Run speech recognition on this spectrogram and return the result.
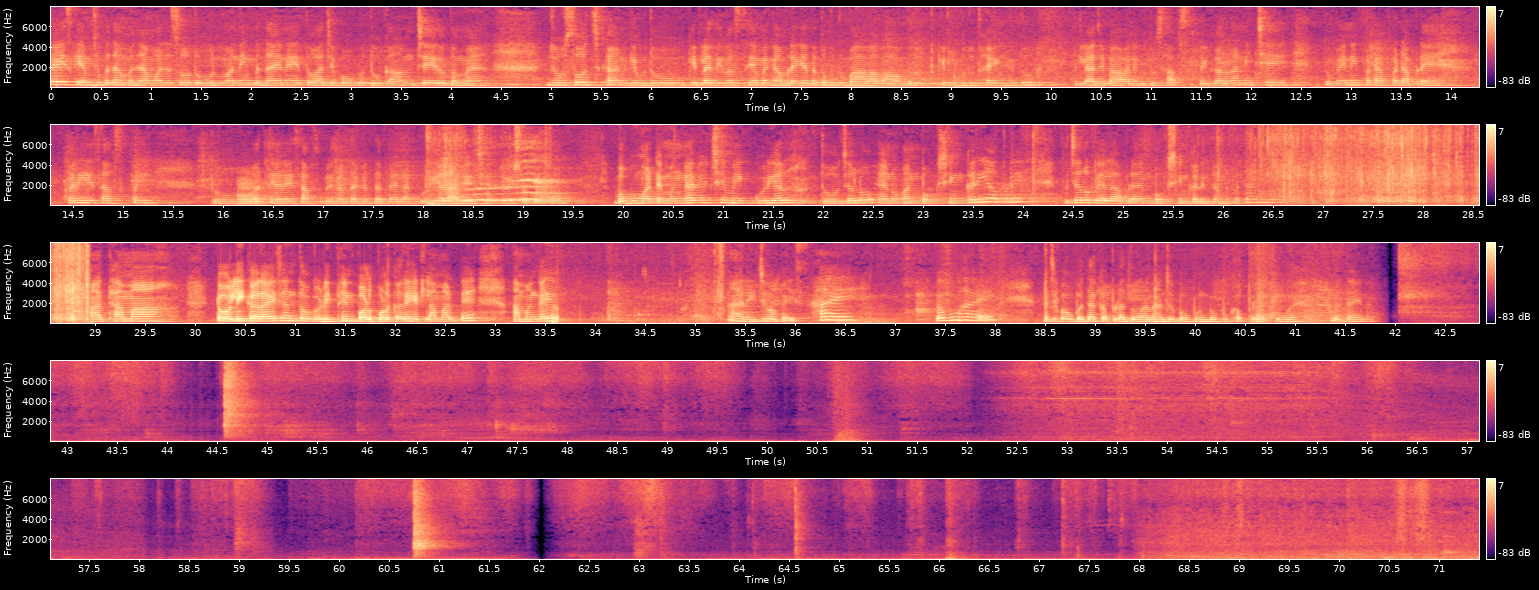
Guys કેમ છો? બધા મજામાં જશો તો ગુડ મોર્નિંગ બધાને તો આજે બહુ બધું કામ છે, તો તમે જોશો જ, કારણ કે બધું કેટલા દિવસથી અમે ગામડે ગયા હતા, તો બધું બાવા બાવા બધું કેટલું બધું થઈ ગયું હતું. એટલે આજે બાવાને બધું સાફ સફાઈ કરવાની છે. તો કંઈ નહીં, ફટાફટ આપણે કરીએ સાફ સફાઈ. તો અત્યારે સાફ સફાઈ કરતાં કરતાં પહેલાં કુરિયલ આવ્યું છે, જોઈ શકો છો. બબુ માટે મંગાવ્યું છે મેં એક કુરિયલ તો ચલો, એનું અનબોક્સિંગ કરીએ આપણે. તો ચલો, પહેલાં આપણે અનબોક્સિંગ કરીને તમને બતાવી દઈએ માથામાં ટોલી કરાય છે ને તો ઘડીક થઈને પળપળ કરે એટલા માટે આ મંગાવ્યું અરે જો ગઈશ હાય બબુ હાય આજે બહુ બધા કપડાં ધોવાના, જો બબુ ને બબુ કપડાં ધોવે બધા એના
